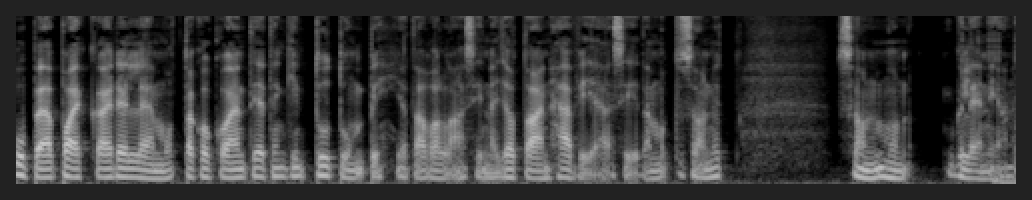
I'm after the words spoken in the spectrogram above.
upea paikka edelleen, mutta koko ajan tietenkin tutumpi ja tavallaan siinä jotain häviää siitä, mutta se on nyt, se on mun Glenian.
